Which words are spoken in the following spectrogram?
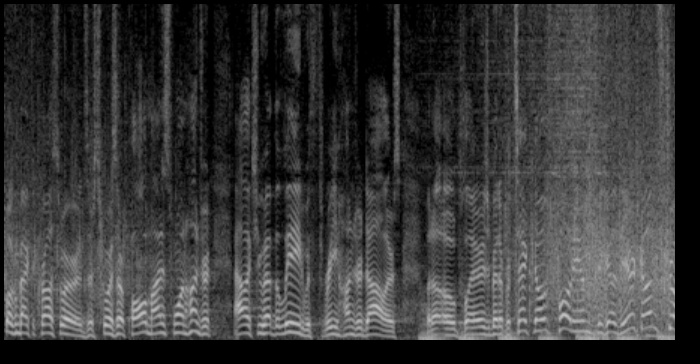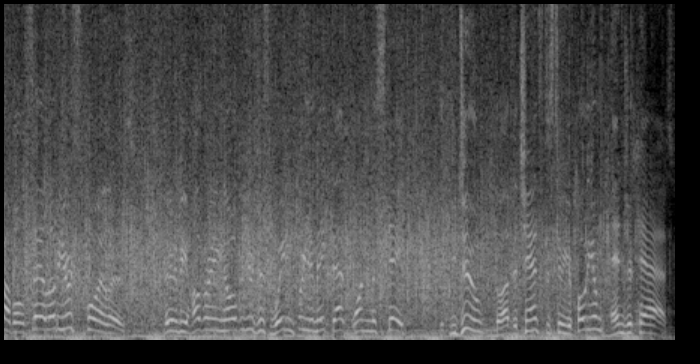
Welcome back to Crosswords. Our scores are Paul minus 100. Alex, you have the lead with $300. But uh oh, players, you better protect those podiums because here comes trouble. Say hello to your spoilers. They're going to be hovering over you, just waiting for you to make that one mistake. If you do, they'll have the chance to steal your podium and your cast.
